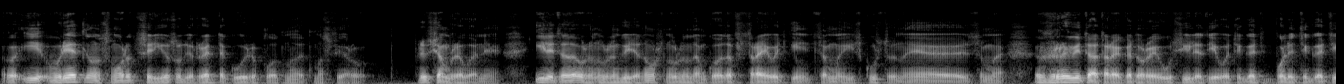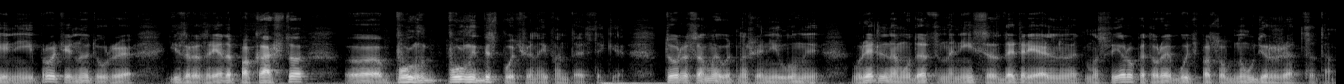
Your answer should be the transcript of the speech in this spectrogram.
э, и вряд ли он сможет всерьез удержать такую же плотную атмосферу. При всем желании. Или тогда уже нужно говорить о том, что нужно там куда-то встраивать какие-нибудь самые искусственные самые гравитаторы, которые усилят его тягот, поле тяготения и прочее, но это уже из разряда пока что э, пол, полной беспочвенной фантастики. То же самое в отношении Луны. Вряд ли нам удастся на ней создать реальную атмосферу, которая будет способна удержаться там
